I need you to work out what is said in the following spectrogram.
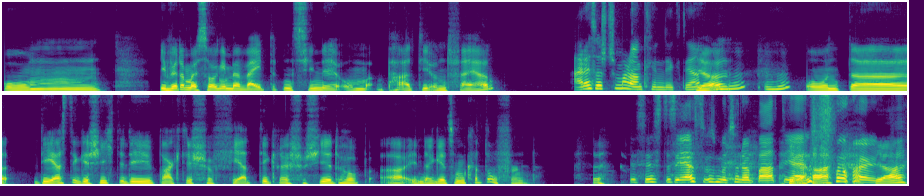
um, ich würde mal sagen, im erweiterten Sinne um Party und Feiern. Ah, das hast du schon mal angekündigt, ja? Ja. Mhm. Mhm. Und äh, die erste Geschichte, die ich praktisch schon fertig recherchiert habe, äh, in der geht es um Kartoffeln. Das ist das Erste, was mir zu einer Party Ja, einfällt. Ja,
